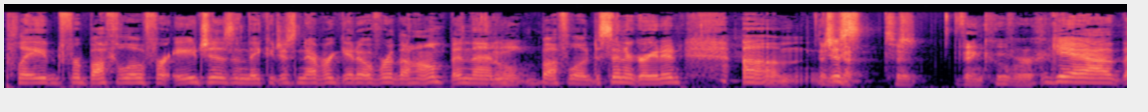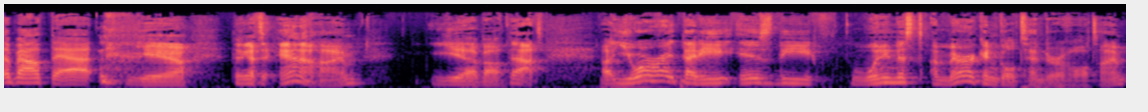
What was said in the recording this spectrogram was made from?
played for Buffalo for ages, and they could just never get over the hump, and then. Buffalo disintegrated. Um, Then just he got to Vancouver. yeah, about that. Yeah. Then he got to Anaheim. Yeah, about that. Uh, you are right that he is the winningest American goaltender of all time.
